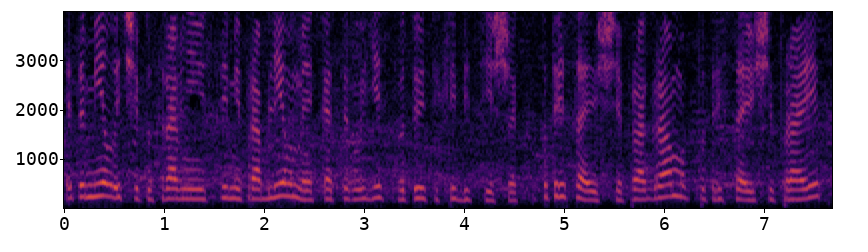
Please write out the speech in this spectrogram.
это мелочи по сравнению с теми проблемами, которые есть вот у этих ребятишек. Потрясающая программа, потрясающий проект.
